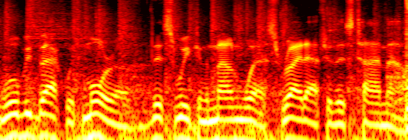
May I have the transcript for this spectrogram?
We'll be back with more of This Week in the Mountain West right after this timeout.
